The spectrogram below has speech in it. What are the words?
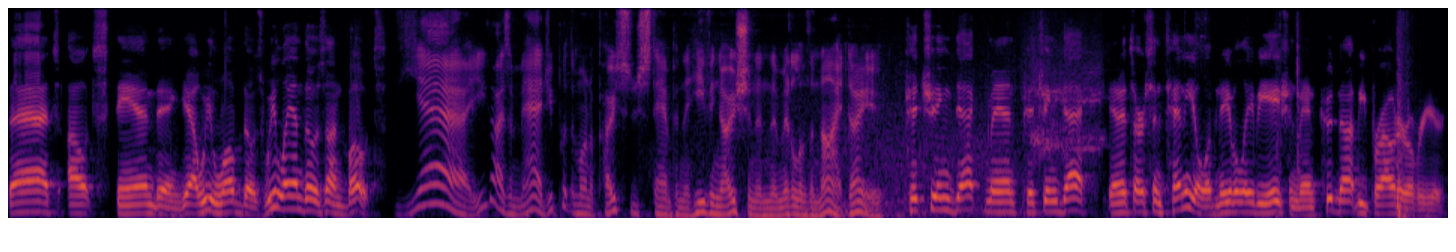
That's outstanding. Yeah, we love those. We land those on boats. Yeah, you guys are mad. You put them on a postage stamp in the heaving ocean in the middle of the night, don't you? Pitching deck, man. Pitching deck. And it's our centennial of naval aviation, man. Could not be prouder over here.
